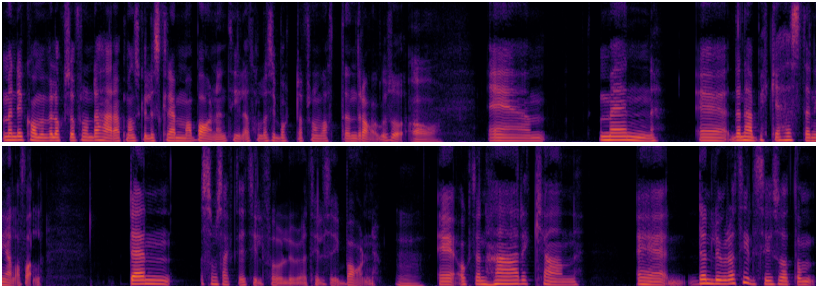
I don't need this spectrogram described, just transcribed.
men det kommer väl också från det här att man skulle skrämma barnen till att hålla sig borta från vattendrag och så. Ja, Eh, men eh, den här bäckahästen i alla fall. Den som sagt är till för att lura till sig barn. mm. Eh, och den här kan... Eh, den lurar till sig så att de,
